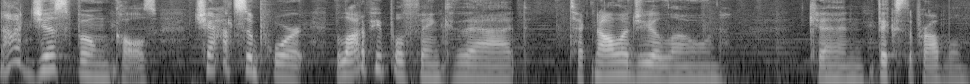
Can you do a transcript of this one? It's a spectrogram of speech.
not just phone calls, chat support. A lot of people think that technology alone can fix the problem.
